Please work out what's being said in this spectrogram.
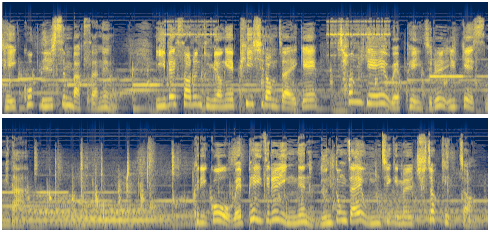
제이콥 닐슨 박사는 232명의 피실험자에게 1000개의 웹페이지를 읽게 했습니다. 그리고 웹페이지를 읽는 눈동자의 움직임을 추적했죠.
